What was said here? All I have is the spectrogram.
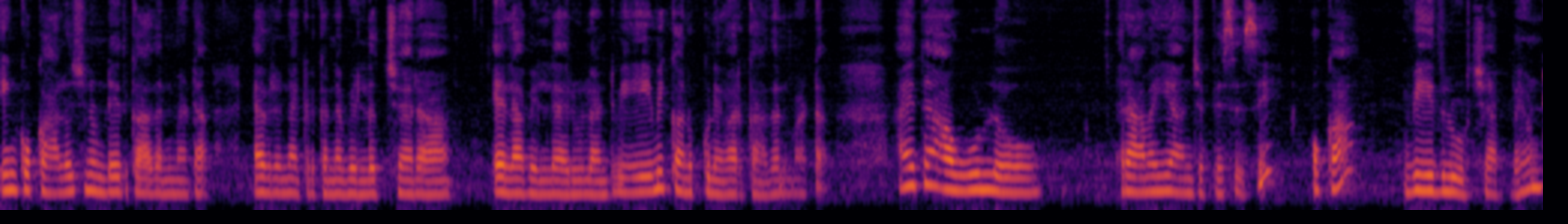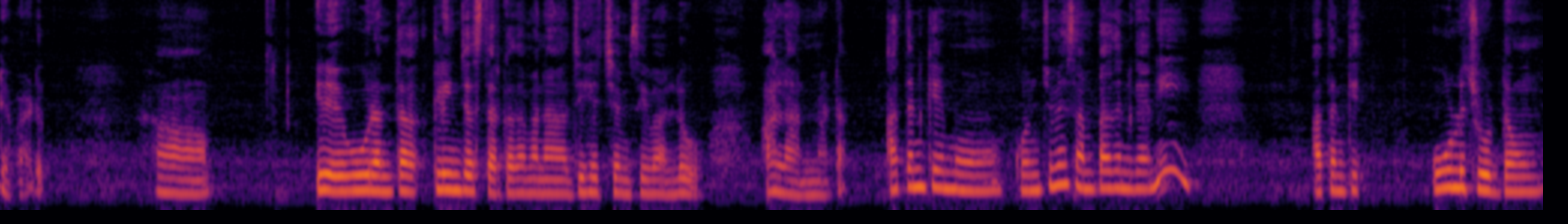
ఇంకొక ఆలోచన ఉండేది కాదనమాట. ఎవరైనా ఎక్కడికైనా వెళ్ళొచ్చారా? ఎలా వెళ్ళారు? లాంటివి ఏమీ కనుక్కునేవారు కాదనమాట. అయితే ఆ ఊళ్ళో రామయ్య అని చెప్పేసి ఒక వీధులు ఊడ్చే అబ్బాయి ఉండేవాడు. ఊరంతా క్లీన్ చేస్తారు కదా మన జిహెచ్ఎంసి వాళ్ళు అలా అన్నమాట. అతనికేమో కొంచెమే సంపాదన కానీ అతనికి ఊళ్ళు చూడడం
